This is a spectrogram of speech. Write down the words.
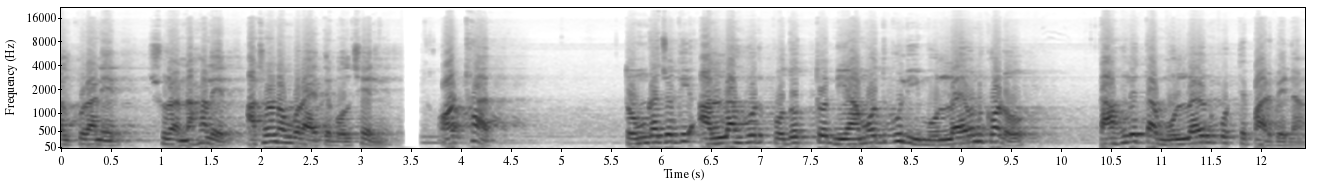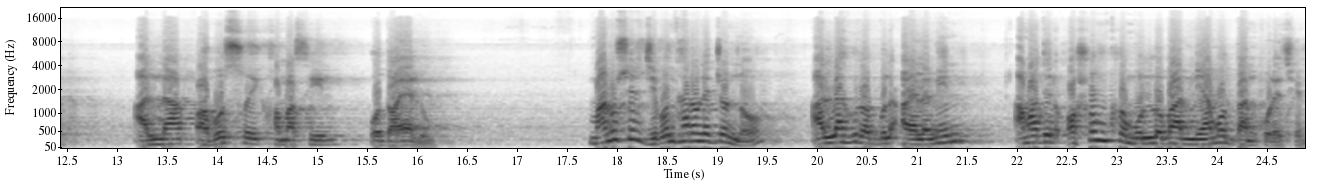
আল কোরআনের সুরা নাহালের আঠারো নম্বর আয়তে বলছেন, অর্থাৎ তোমরা যদি আল্লাহর প্রদত্ত নিয়ামতগুলি মূল্যায়ন করো, তাহলে তা মূল্যায়ন করতে পারবে না। আল্লাহ অবশ্যই ক্ষমাশীল ও দয়ালু। মানুষের জীবন ধারণের জন্য আল্লাহ রব্বুল আলমিন আমাদের অসংখ্য মূল্যবান নিয়ামত দান করেছেন।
